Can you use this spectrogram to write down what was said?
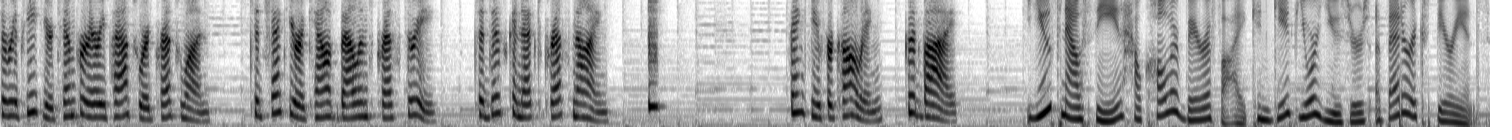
To repeat your temporary password, press 1. To check your account balance, press 3. To disconnect, press 9. Thank you for calling. Goodbye. You've now seen how Caller Verify can give your users a better experience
